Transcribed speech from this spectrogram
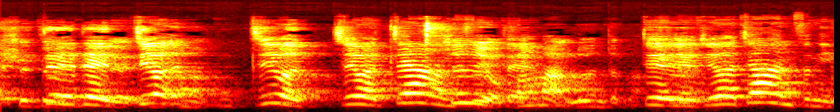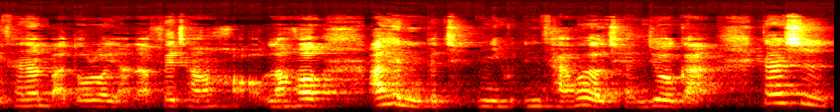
式，对对，只有、嗯只有只有这样子，就是有方法论的嘛，对对，嗯只有这样子，你才能把多肉养得非常好，然后而且你的你你才会有成就感。但是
